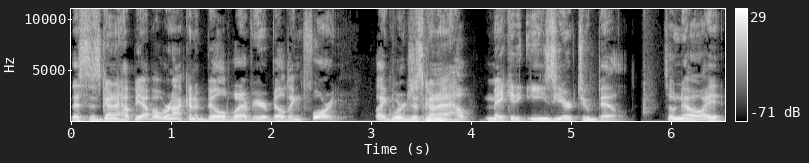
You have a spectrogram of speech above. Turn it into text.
this is going to help you out, but we're not going to build whatever you're building for you. Like we're just going to mm-hmm. help make it easier to build. So no, I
